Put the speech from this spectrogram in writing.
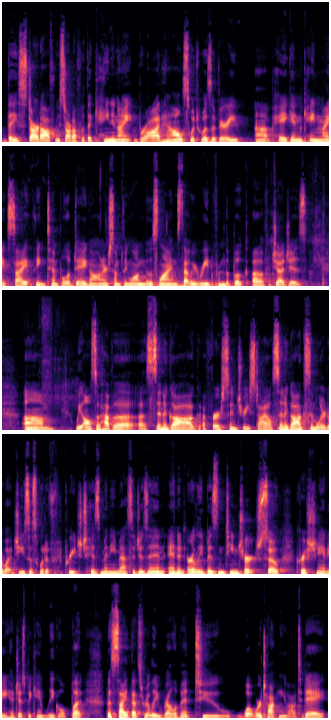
they start off, we start off with a Canaanite broad house, which was a very uh, pagan Canaanite site, think Temple of Dagon or something along those lines that we read from the book of Judges. Um, we also have a, a synagogue, a first century style synagogue, similar to what Jesus would have preached his many messages in, and an early Byzantine church. So Christianity had just became legal. But the site that's really relevant to what we're talking about today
